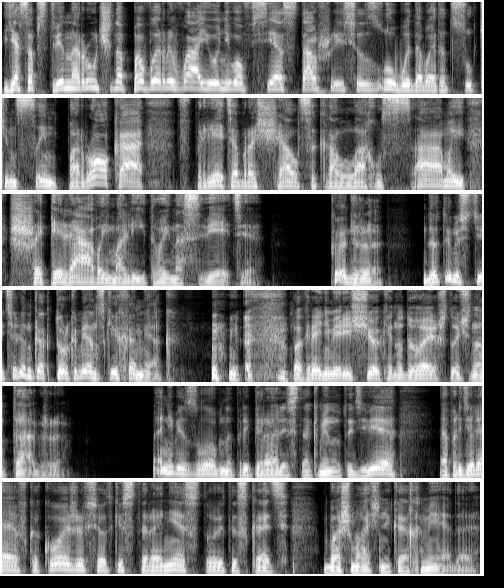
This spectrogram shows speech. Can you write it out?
я собственноручно повырываю у него все оставшиеся зубы, дабы этот сукин сын порока впредь обращался к Аллаху самой шепелявой молитвой на свете. Хаджа, да ты мстителен, как туркменский хомяк. По крайней мере, щеки надуваешь точно так же. Они беззлобно припирались так минуты две, определяя, в какой же все-таки стороне стоит искать башмачника Ахмеда.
